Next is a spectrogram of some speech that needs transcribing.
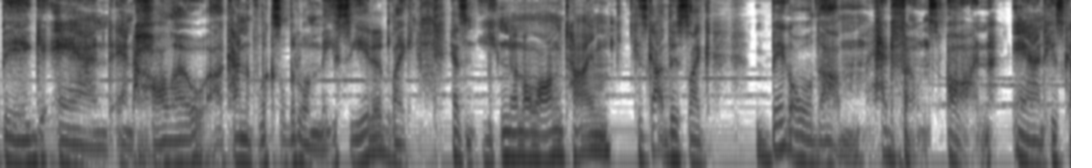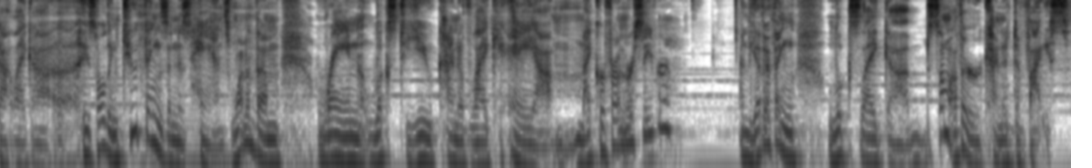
big and and hollow. Uh, kind of looks a little emaciated like hasn't eaten in a long time. He's got this like big old um headphones on and he's got like a he's holding two things in his hands. One of them rain looks to you kind of like a um, microphone receiver and the other thing looks like uh, some other kind of device,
